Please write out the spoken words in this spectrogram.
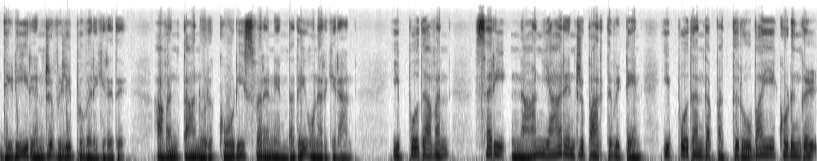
திடீரென்று விழிப்பு வருகிறது. அவன் தான் ஒரு கோடீஸ்வரன் என்பதை உணர்கிறான். இப்போது அவன் சரி நான் யார் என்று பார்த்துவிட்டேன் இப்போது அந்த பத்து ரூபாயை கொடுங்கள்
